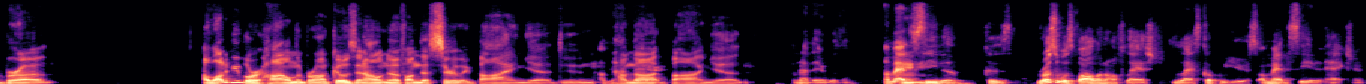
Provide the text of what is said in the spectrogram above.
Bruh. A lot of people are high on the Broncos, and I don't know if I'm necessarily buying yet, dude. I'm I'm not not, buying yet. I'm not there with them. I'm mad to see them because Russell was falling off last the last couple years. So I'm mad to see it in action.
